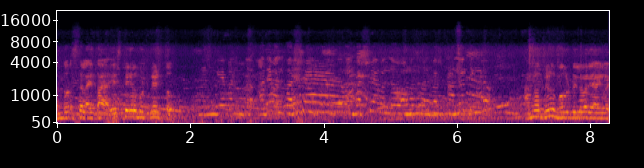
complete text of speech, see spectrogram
ಒಂದ್ ವರ್ಷದಲ್ಲಿ ಆಯ್ತಾ? ಎಷ್ಟು ತಿಂಗಳು ಬಿಟ್ಟು ನೀಡ್ತು ನನಗೆ ಒಂದು ಅದೇ ಒಂದು ವರ್ಷ ಒಂದು ವರ್ಷ ಒಂದು ವರ್ಷ ಹನ್ನೊಂದು ತಿಂಗಳು. ಹನ್ನೊಂದು ತಿಂಗಳು ಮಗು ಡೆಲಿವರಿ ಆಗಿಲ್ಲ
